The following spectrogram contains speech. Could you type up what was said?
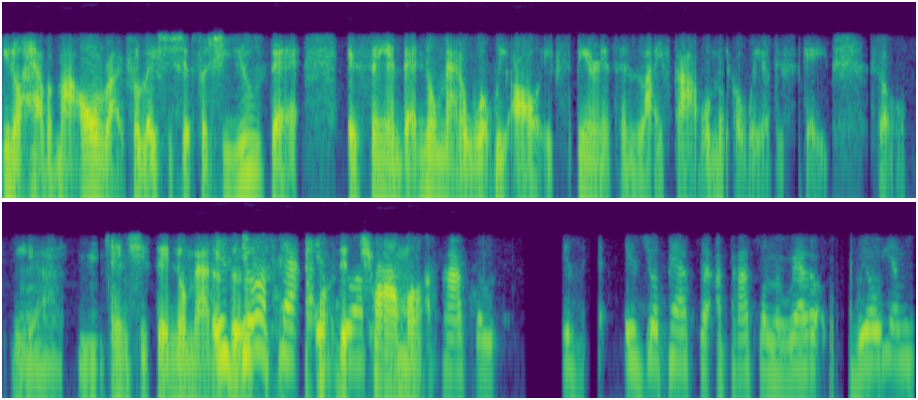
you know having my own right relationship. So she used that as saying that no matter what we all experience in life god will make a way of escape so yeah Mhm. and she said no matter Is the your pa- is the your trauma apostle is is your pastor Apostle Loretta Williams?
